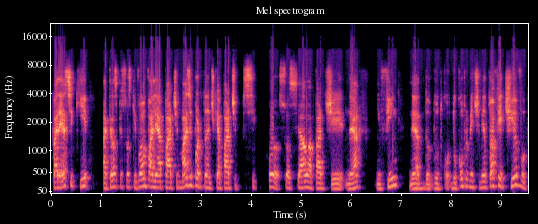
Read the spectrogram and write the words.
parece que aquelas pessoas que vão avaliar a parte mais importante, que é a parte psicossocial, a parte, né, enfim, né, do, do, do comprometimento afetivo,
